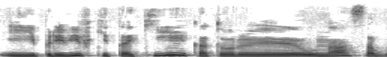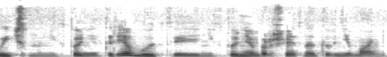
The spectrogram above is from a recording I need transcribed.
и прививки такие, которые у нас обычно никто не требует и никто не обращает на это внимания.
